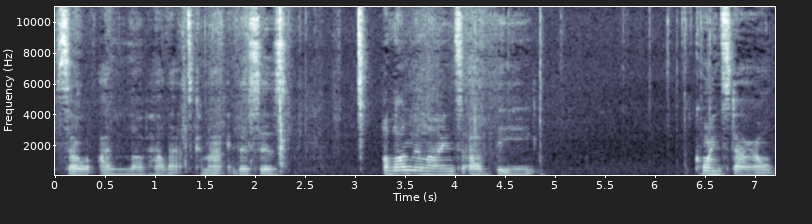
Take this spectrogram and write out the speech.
So I love how that's come out. This is along the lines of the coin style,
